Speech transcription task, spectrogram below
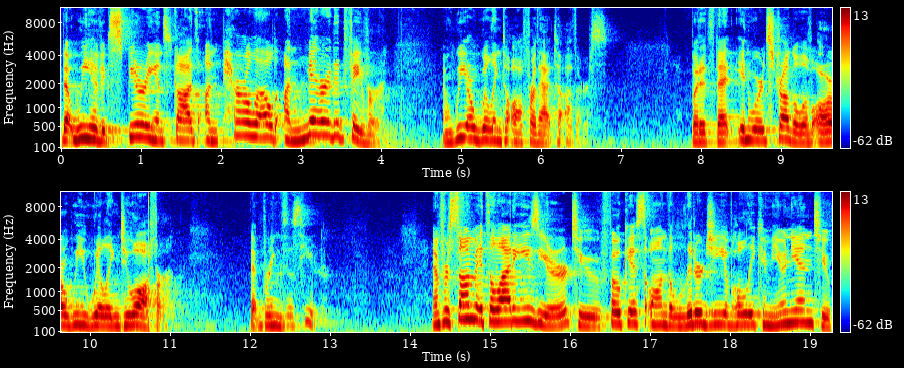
that we have experienced God's unparalleled, unmerited favor, and we are willing to offer that to others. But it's that inward struggle of are we willing to offer that brings us here. And for some, it's a lot easier to focus on the liturgy of Holy Communion, to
